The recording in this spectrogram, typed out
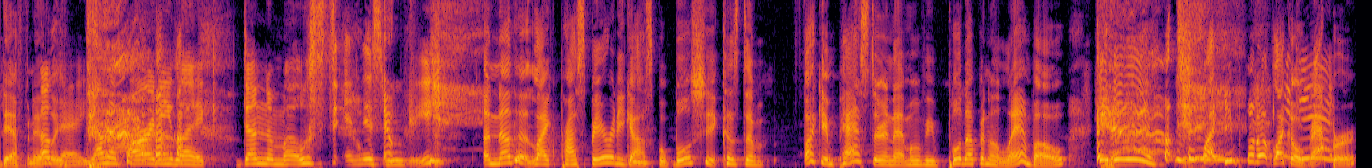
definitely okay. Y'all have already like done the most in this movie. another like prosperity gospel bullshit because the fucking pastor in that movie pulled up in a lambo like he pulled up like He a did. rapper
